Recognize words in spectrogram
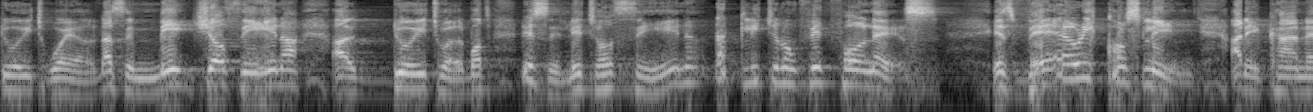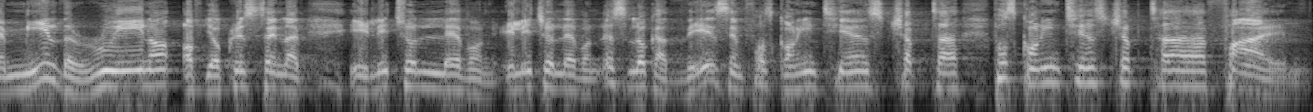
do it well. That's a major sin, I'll do it well. But this is a little sin, that little unfaithfulness is very costly and it can mean the ruin of your Christian life. A little leaven, a little leaven. Let's look at this in First Corinthians chapter, First Corinthians chapter 5.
